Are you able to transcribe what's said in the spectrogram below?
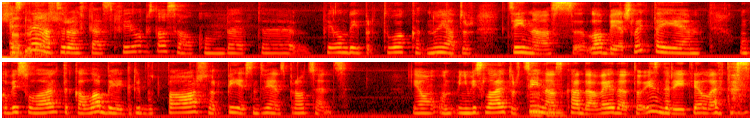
sadarbojās. Es neatceros tās filmas nosaukumu, bet uh, filma bija par to, ka nu, jā, tur cīnās labie ar sliktajiem, un ka visu laiku tā kā labie grib būt pārsvaru 51%. Ja, viņi visu laiku tur cīnās, mm -hmm. kādā veidā to izdarīt, ja, lai, tas,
